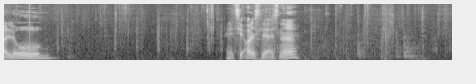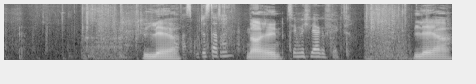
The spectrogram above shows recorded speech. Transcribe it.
Hallo? Jetzt hier alles leer ist, ne? Leer. Was Gutes da drin? Nein. Ziemlich leergefegt. Leer.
